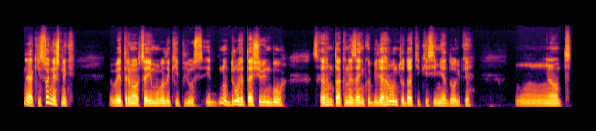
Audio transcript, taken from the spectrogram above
Ну, як і соняшник витримав, це йому великий плюс. І ну, друге, те, що він був, скажімо так, низенько біля ґрунту, да, тільки сім'я дольки. От,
